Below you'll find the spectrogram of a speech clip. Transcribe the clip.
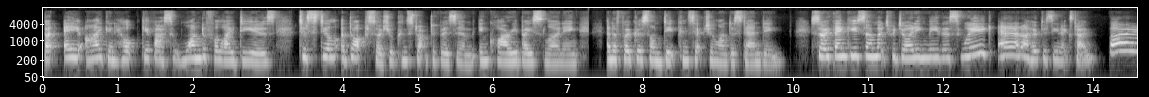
but AI can help give us wonderful ideas to still adopt social constructivism, inquiry based learning, and a focus on deep conceptual understanding. So thank you so much for joining me this week, and I hope to see you next time. Bye.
